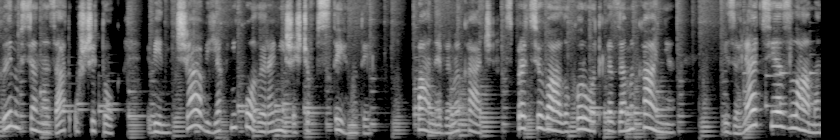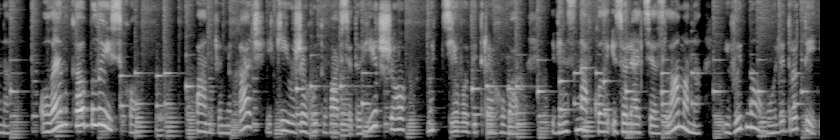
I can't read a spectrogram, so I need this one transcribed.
кинувся назад у щиток. Він мчав, як ніколи раніше, щоб встигнути. Пане вимикач, спрацювало коротке замикання. Ізоляція зламана, Оленка близько. Пан вимикач, який уже готувався до гіршого, миттєво відреагував. Він знав, коли ізоляція зламана і видно голі дроти.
